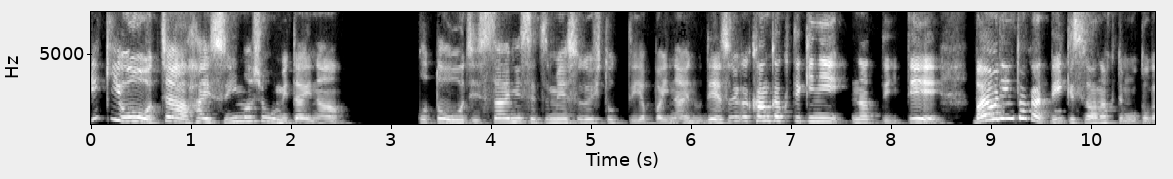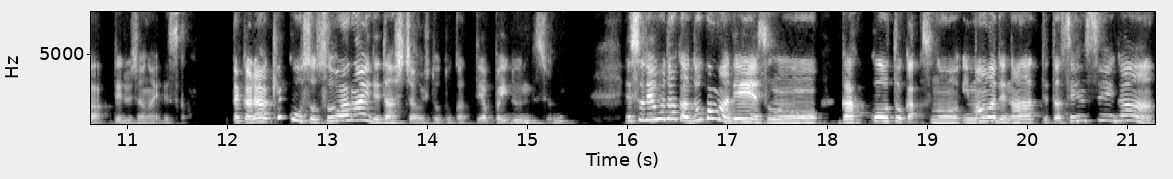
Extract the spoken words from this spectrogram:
息を、じゃあ、はい、吸いましょうみたいなことを実際に説明する人ってやっぱいないので、それが感覚的になっていて、バイオリンとかって息吸わなくても音が出るじゃないですか。だから結構そう吸わないで出しちゃう人とかってやっぱいるんですよね。でそれをだからどこまでその学校とかその今まで習ってた先生が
